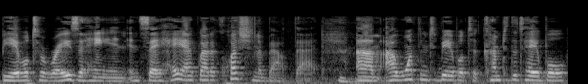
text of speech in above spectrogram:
be able to raise a hand and say, "Hey, I've got a question about that." Mm-hmm. Um, I want them to be able to come to the table,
